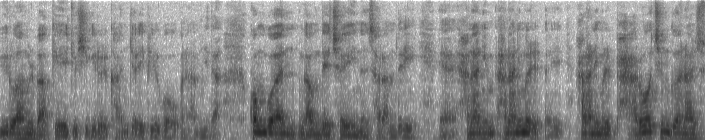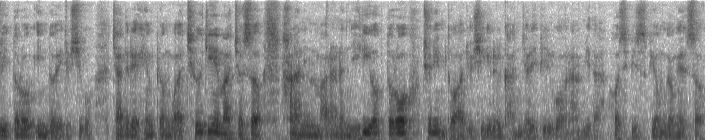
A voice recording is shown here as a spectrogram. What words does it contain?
위로함을 받게 해 주시기를 간절히 빌고 원합니다. 공고한 가운데 처해 있는 사람들이 예, 하나님 하나님을 하나님을 바로 증거할 수 있도록 인도해 주시고 자들의 형편과 처지에 맞춰서 하나님을 말하는 일이 없도록 주님 도와주시기를 간절히 빌고 원합니다. 호스피스 병동에서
